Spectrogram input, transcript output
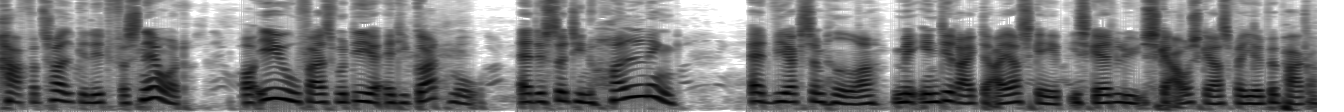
har fortolket lidt for snævert, og EU faktisk vurderer, at de godt må. Er det så din holdning, at virksomheder med indirekte ejerskab i skattely skal afskæres fra hjælpepakker?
